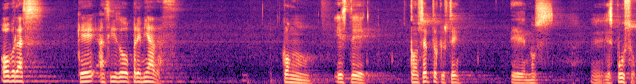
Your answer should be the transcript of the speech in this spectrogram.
obras que han sido premiadas con este concepto que usted eh, nos eh, expuso,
